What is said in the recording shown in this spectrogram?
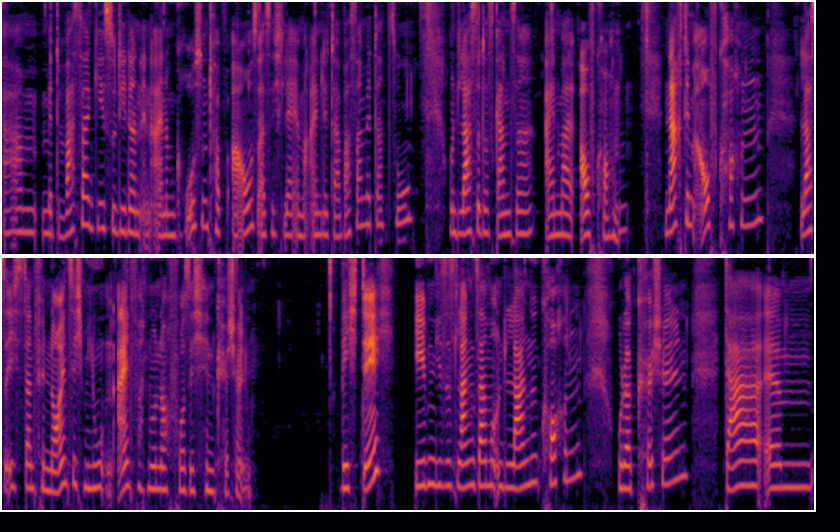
Ähm, mit Wasser gießt du die dann in einem großen Topf aus. Also ich leere immer ein Liter Wasser mit dazu und lasse das Ganze einmal aufkochen. Nach dem Aufkochen lasse ich es dann für 90 Minuten einfach nur noch vor sich hin köcheln. Wichtig, eben dieses langsame und lange Kochen oder Köcheln, da ähm,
